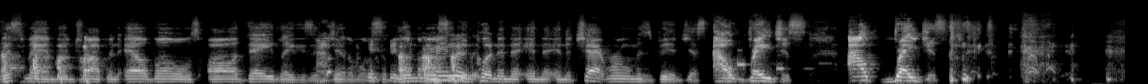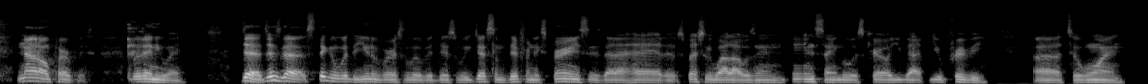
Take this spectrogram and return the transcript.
this man been dropping elbows all day, ladies and gentlemen. The subliminals I mean, he's been putting in the in the in the chat room has been just outrageous, outrageous. not on purpose. But anyway, yeah, just got sticking with the universe a little bit this week. Just some different experiences that I had, especially while I was in in St. Louis. Carol, you got you privy uh, to one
